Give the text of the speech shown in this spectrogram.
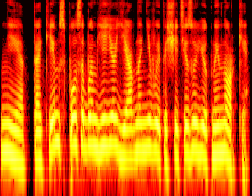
Нет, таким способом ее явно не вытащить из уютной норки.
